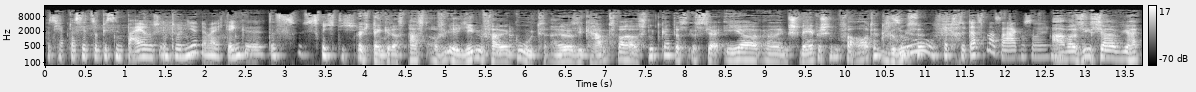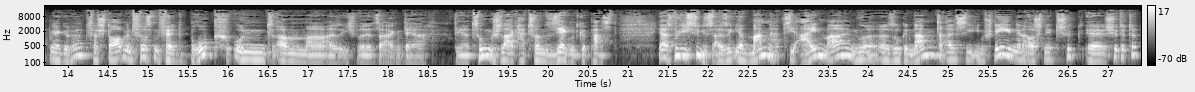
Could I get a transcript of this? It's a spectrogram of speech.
Also ich habe das jetzt so ein bisschen bayerisch intoniert, aber ich denke, das ist richtig. Ich denke, das passt auf jeden Fall gut. Also sie kam zwar aus Stuttgart, das ist ja eher äh, im Schwäbischen verortet. Ach Grüße. So, hättest du das mal sagen sollen. Aber sie ist ja, wir hatten ja gehört, verstorben in Fürstenfeldbruck und ähm, also ich würde sagen, der der Zungenschlag hat schon sehr gut gepasst. Ja, ist wirklich süß. Also ihr Mann hat sie einmal nur äh, so genannt, als sie ihm Schnee Ausschnitt schüt, äh, schüttete.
